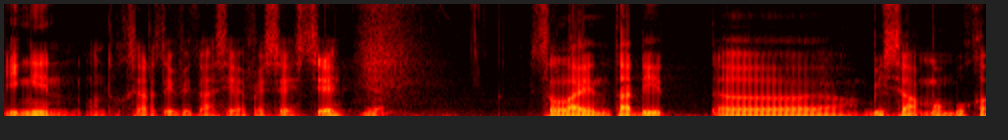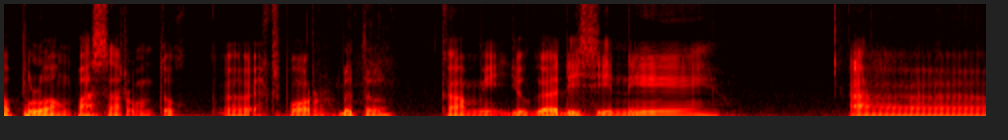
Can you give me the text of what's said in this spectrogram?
ingin untuk sertifikasi FSSC, Ya. selain tadi eh, bisa membuka peluang pasar untuk eh, ekspor, Betul. kami juga di sini eh,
